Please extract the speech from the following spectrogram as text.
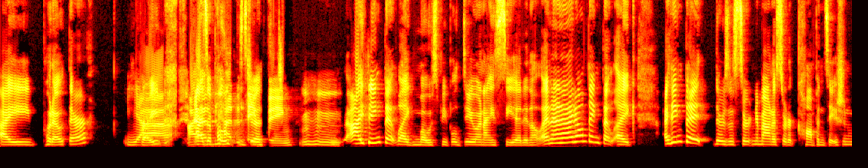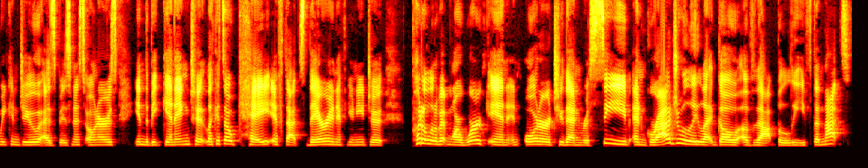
I put out there. Yeah, right? as opposed to just thing. Mm-hmm. I think that like most people do, and I see it in, a, and, and I don't think that like I think that there's a certain amount of sort of compensation we can do as business owners in the beginning to like it's okay if that's there, and if you need to put a little bit more work in in order to then receive and gradually let go of that belief, then that's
